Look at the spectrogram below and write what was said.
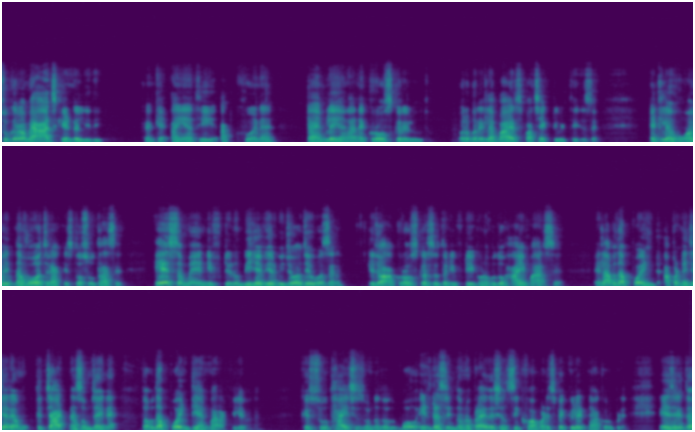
શું કરો, મેં આજ કેન્ડલ લીધી. કારણ કે અહીંયાથી આખું એને ટાઈમ લઈ અને આને ક્રોસ કરેલું હતું. બરોબર? એટલે બાયર્સ પાછા એક્ટિવેટ થઈ જશે. એટલે હું આવી રીતના વોચ રાખીશ. તો શું થશે? એ સમયે નિફ્ટીનું બિહેવિયર બી જોવા જેવું હશે ને, કે જો આ ક્રોસ કરશે તો નિફ્ટી ઘણું બધું હાઈ મારશે. એટલે આ બધા પોઈન્ટ આપણને જ્યારે અમુક ચાર્ટ ના સમજાય ને, તો આ બધા પોઈન્ટ ધ્યાનમાં રાખી લેવાના કે શું થાય છે, શું નથી થતું. બહુ ઇન્ટરેસ્ટિંગ તમને પ્રાઇઝેશન શીખવા મળે સ્પેક્યુલેટ ના કરવું પડે. એ જ રીતે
